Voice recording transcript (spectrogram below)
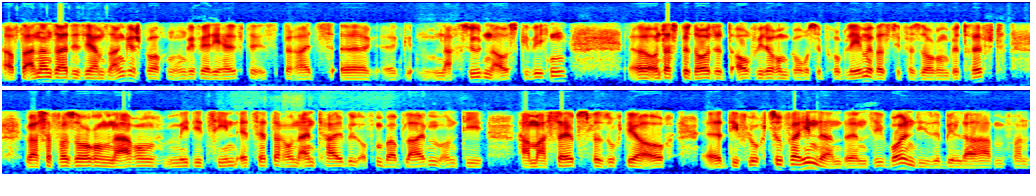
Auf der anderen Seite, Sie haben es angesprochen, ungefähr die Hälfte ist bereits nach Süden ausgewichen. Und das bedeutet auch wiederum große Probleme, was die Versorgung betrifft. Wasserversorgung, Nahrung, Medizin etc. Und ein Teil will offenbar bleiben und die Hamas selbst versucht ja auch, äh, die Flucht zu verhindern, denn sie wollen diese Bilder haben von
